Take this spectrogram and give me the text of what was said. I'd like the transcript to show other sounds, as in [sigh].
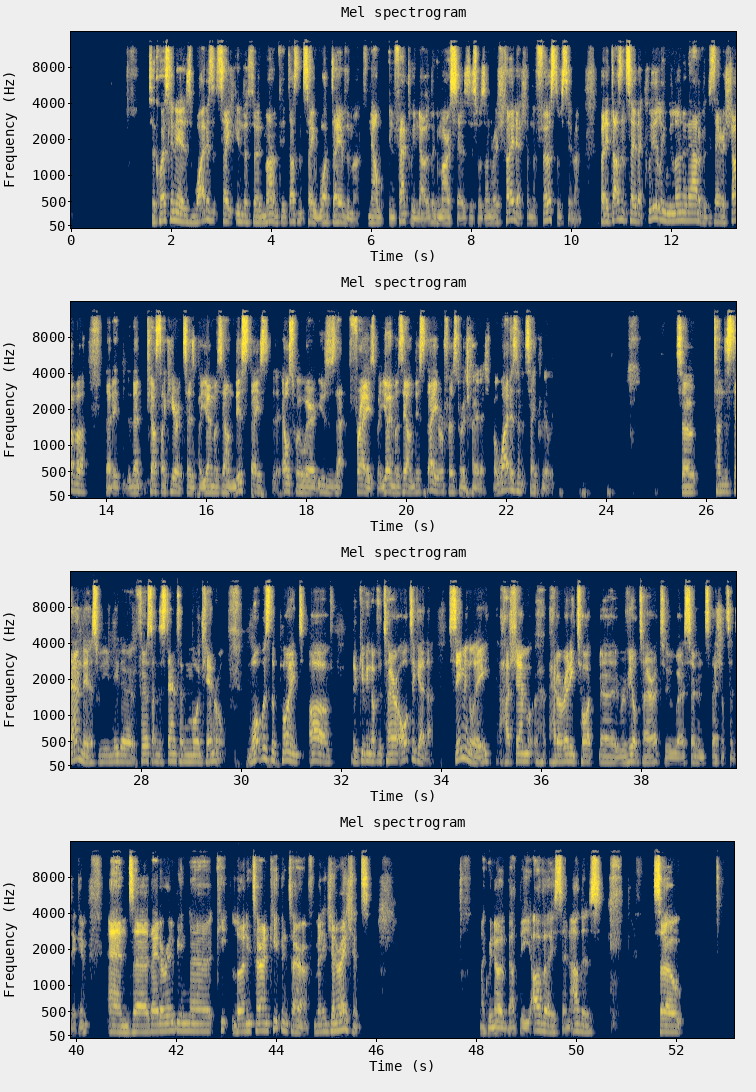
The question is, why does it say in the third month? It doesn't say what day of the month. Now, in fact, we know the Gemara says this was on Rosh Chodesh, on the first of Sivan, but it doesn't say that clearly. We learn it out of Gzera Shava that it that just like here it says Bayom on this day. Elsewhere where it uses that phrase Bayom on this day, refers to Rosh Chodesh. But why doesn't it say clearly? So to understand this, we need to first understand something more general. What was the point of the giving of the Torah altogether? Seemingly, Hashem had already taught, uh, revealed Torah to uh, certain special tzaddikim, and uh, they had already been uh, keep learning Torah and keeping Torah for many generations. Like we know about the Avos and others. So,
